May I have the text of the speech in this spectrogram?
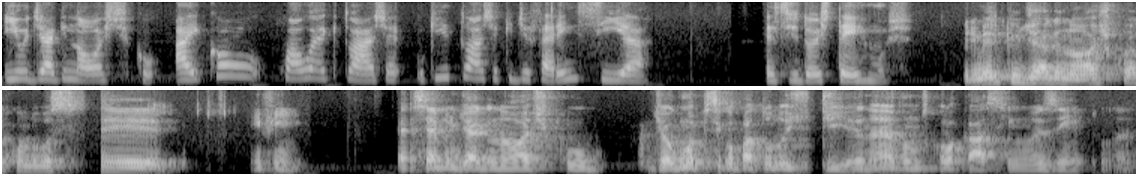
e o diagnóstico. Aí qual, qual é que tu acha, o que tu acha que diferencia esses dois termos? Primeiro que o diagnóstico é quando você, enfim, recebe um diagnóstico de alguma psicopatologia, né? Vamos colocar assim um exemplo, né?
